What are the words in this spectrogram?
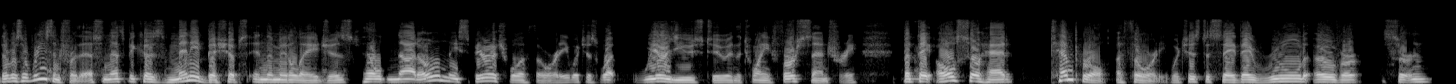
There was a reason for this, and that's because many bishops in the Middle Ages held not only spiritual authority, which is what we're used to in the 21st century, but they also had temporal authority, which is to say they ruled over certain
